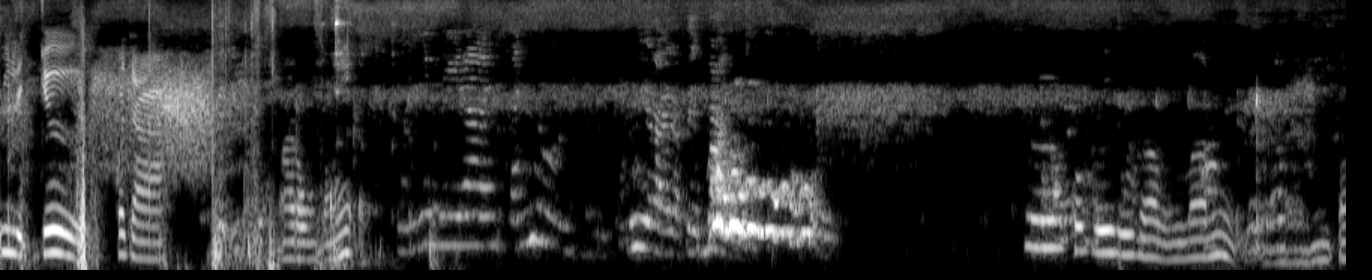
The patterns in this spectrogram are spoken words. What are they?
วิลเลจเจอร์ก็จะมาลงตรงนี้ ไม่มีอะไรกันหน่อย นี่อะไรล่ะเต็มบ้าน แล้ว ก็คือคือทำมันก็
